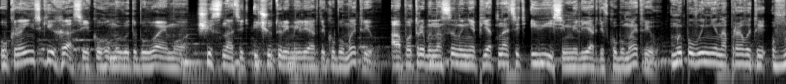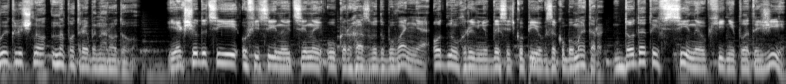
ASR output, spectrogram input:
Український газ, якого ми видобуваємо 16,4 мільярди кубометрів, а потреби населення 15,8 мільярдів кубометрів, ми повинні направити виключно на потреби народу. Якщо до цієї офіційної ціни Укргазвидобування 1 гривню 10 копійок за кубометр додати всі необхідні платежі,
